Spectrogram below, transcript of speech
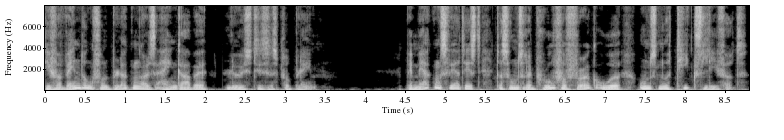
Die Verwendung von Blöcken als Eingabe löst dieses Problem. Bemerkenswert ist, dass unsere Proof-of-Work-Uhr uns nur Ticks liefert.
